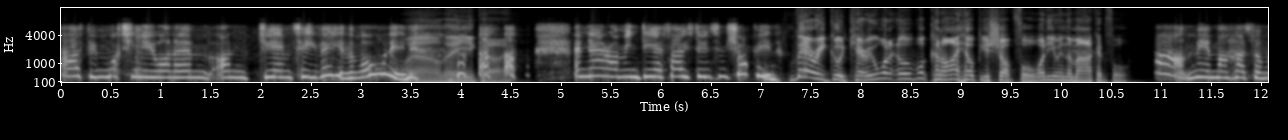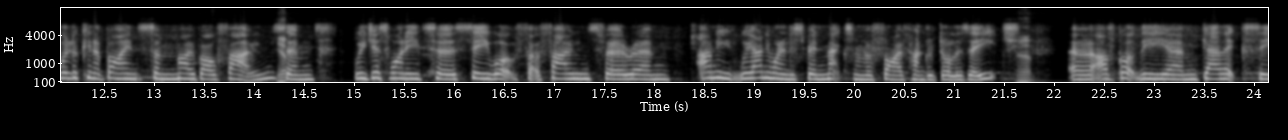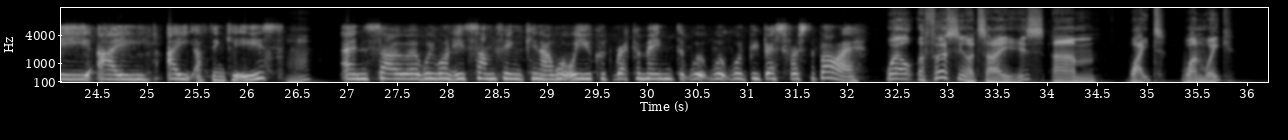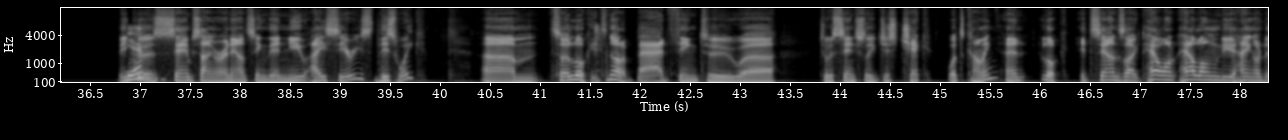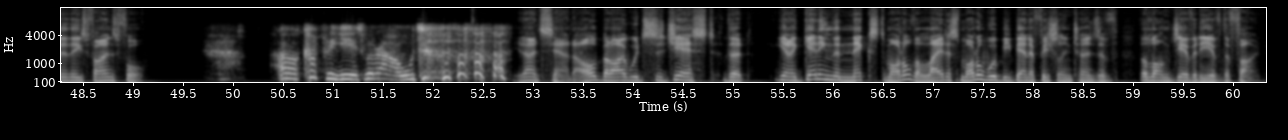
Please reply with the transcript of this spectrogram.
I've been watching you on um on GMTV in the morning, Well, there you go. and now I'm in DFO's doing some shopping. Very good, Kerry. What, uh, what can I help you shop for? What are you in the market for? Oh, me and my husband were looking at buying some mobile phones, Yep. and we just wanted to see what f- phones for um only we only wanted to spend maximum of five hundred dollars each. Yep. Uh, I've got the um, Galaxy A8, I think it is. Mhm. And so uh, we wanted something, you know, what you could recommend that w- w- would be best for us to buy. Well, the first thing I'd say is um, wait one week because Samsung are announcing their new A series this week. Um, so look, it's not a bad thing to uh, to essentially just check what's coming. And look, it sounds like how on, how long do you hang on to these phones for? Oh, a couple of years. We're old. You don't sound old, but I would suggest that you know getting the next model, the latest model, would be beneficial in terms of the longevity of the phone.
